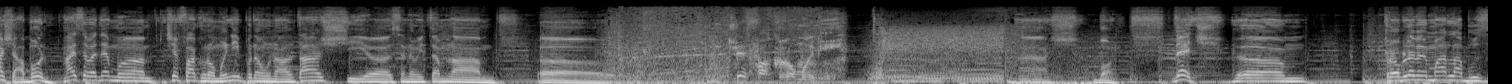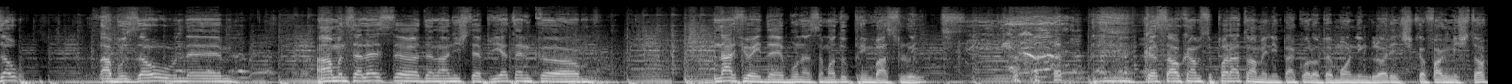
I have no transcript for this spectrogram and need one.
Așa, bun, hai să vedem uh, Ce fac românii până una alta Și uh, să ne uităm la uh, Ce fac românii? Așa, bun. Deci um, Probleme mari la Buzău. La Buzău unde Am înțeles uh, de la niște prieteni Că N-ar fi o idee bună să mă duc prin Vaslui. Că s-au cam supărat oamenii pe acolo Pe Morning Glory și că fac mișto.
